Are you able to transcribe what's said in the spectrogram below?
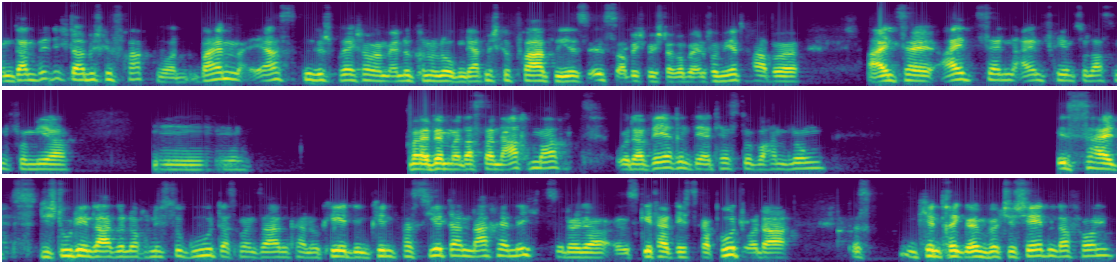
Und dann bin ich, glaube ich, gefragt worden. Beim ersten Gespräch von meinem Endokrinologen, der hat mich gefragt, wie es ist, ob ich mich darüber informiert habe, Einzellen einfrieren zu lassen von mir. Weil wenn man das danach macht oder während der Testobehandlung, ist halt die Studienlage noch nicht so gut, dass man sagen kann, okay, dem Kind passiert dann nachher nichts oder es geht halt nichts kaputt oder das Kind trägt irgendwelche Schäden davon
